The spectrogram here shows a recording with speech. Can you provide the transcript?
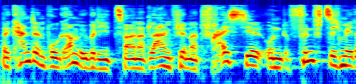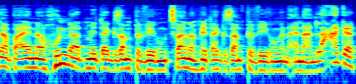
bekannten Programm über die 200 Lagen, 400 Freistil und 50 Meter Beine, 100 Meter Gesamtbewegung, 200 Meter Gesamtbewegung in einer Lage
